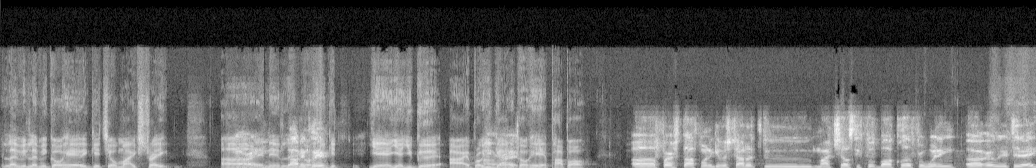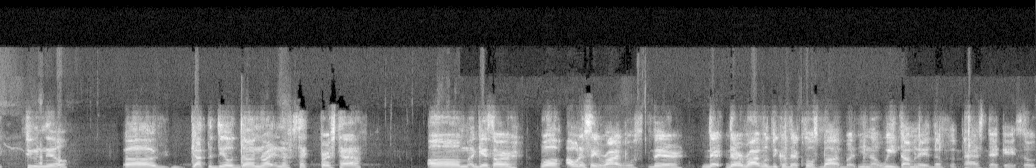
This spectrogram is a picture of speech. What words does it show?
let me let me go ahead and get your mic straight. Uh, right. and then Loud let me go ahead clear? and get Yeah, yeah, you good. All right, bro. You All got it. right. Go ahead. Pop off. Uh, first off, I want to give a shout out to my Chelsea Football Club for winning uh, earlier today, two 0 Uh, got the deal done right in the sec- first half. Um, against our well, I wouldn't say rivals. They're they're they're rivals because they're close by, but you know we dominated them for the past decade, so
